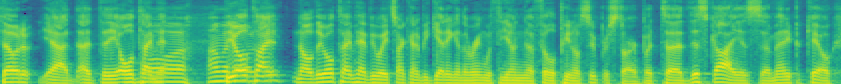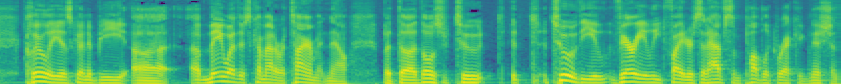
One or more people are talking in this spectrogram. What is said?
so. Would, yeah, uh, the old time, uh, the old time, no, the old time heavyweights aren't going to be getting in the ring with the young uh, Filipino superstar. But uh, this guy is uh, Manny Pacquiao. Clearly, is going to be uh, uh, Mayweather's come out of retirement now. But uh, those are two t- two of the very elite fighters that have some public recognition.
